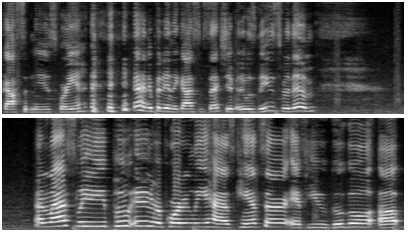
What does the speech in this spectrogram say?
gossip news for you. I didn't put it in the gossip section, but it was news for them. And lastly, Putin reportedly has cancer. If you Google up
